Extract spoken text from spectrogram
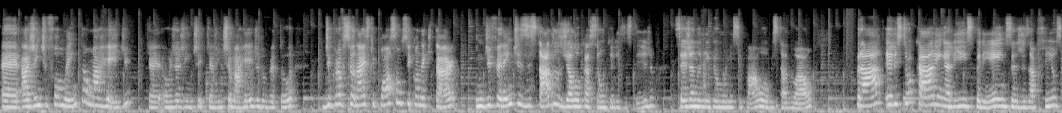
é, a gente fomenta uma rede que é, hoje a gente, que a gente chama a rede do vetor, de profissionais que possam se conectar em diferentes estados de alocação que eles estejam, seja no nível municipal ou estadual, para eles trocarem ali experiências, desafios,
